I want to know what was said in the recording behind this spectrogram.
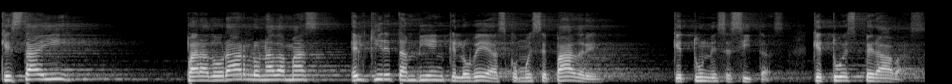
que está ahí para adorarlo nada más. Él quiere también que lo veas como ese Padre que tú necesitas, que tú esperabas.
